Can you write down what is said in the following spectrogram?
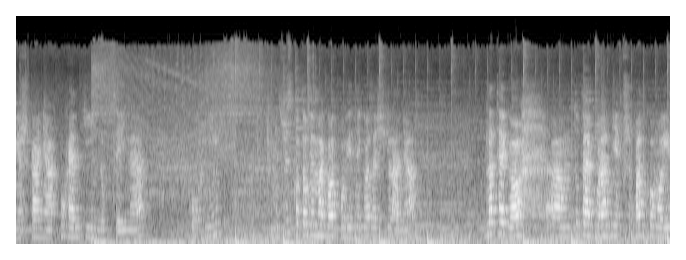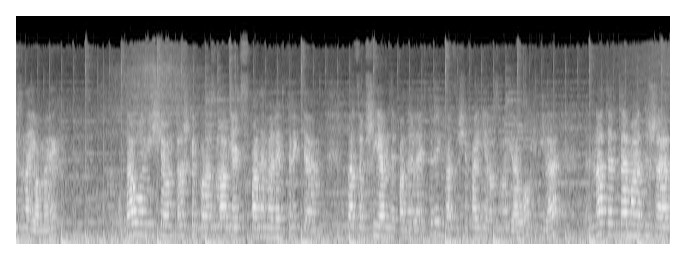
mieszkaniach kuchenki indukcyjne kuchni. Więc wszystko to wymaga odpowiedniego zasilania. Dlatego tutaj akuratnie w przypadku moich znajomych udało mi się troszkę porozmawiać z panem elektrykiem. Bardzo przyjemny pan elektryk, bardzo się fajnie rozmawiało chwilę na ten temat, że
